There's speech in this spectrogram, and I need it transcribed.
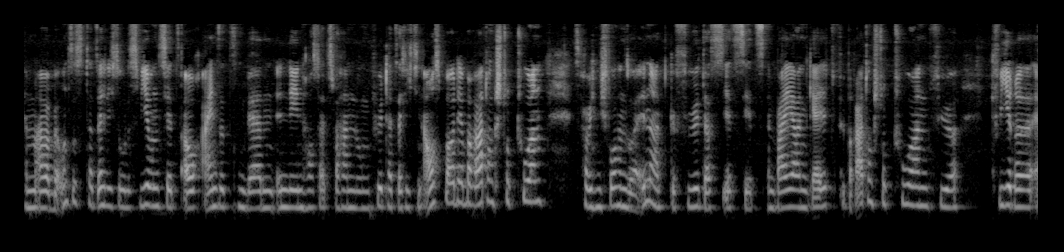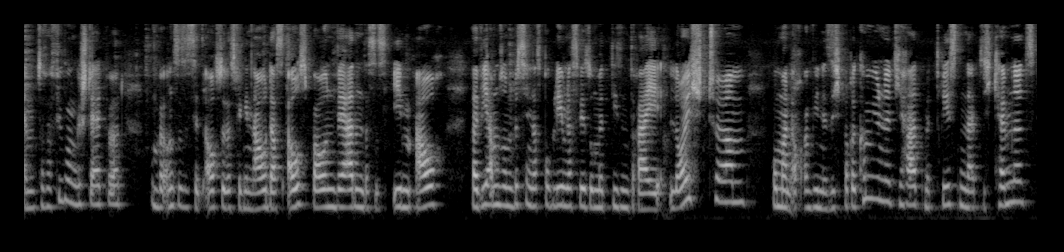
Ähm, aber bei uns ist es tatsächlich so, dass wir uns jetzt auch einsetzen werden in den Haushaltsverhandlungen für tatsächlich den Ausbau der Beratungsstrukturen. Das habe ich mich vorhin so erinnert gefühlt, dass jetzt, jetzt in Bayern Geld für Beratungsstrukturen, für Queere ähm, zur Verfügung gestellt wird. Und bei uns ist es jetzt auch so, dass wir genau das ausbauen werden, dass es eben auch weil wir haben so ein bisschen das Problem, dass wir so mit diesen drei Leuchttürmen, wo man auch irgendwie eine sichtbare Community hat, mit Dresden, Leipzig, Chemnitz,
